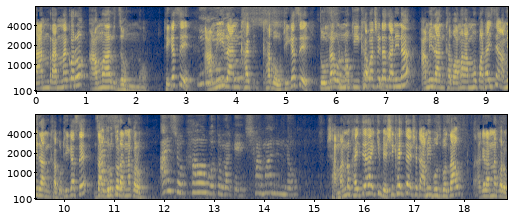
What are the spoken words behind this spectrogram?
রান রান্না করো আমার জন্য। ঠিক আছে? আমি রান খাব ঠিক আছে? তোমরা অন্য কি খাবার সেটা জানি না। আমি রান খাব আমার আম্মু পাঠাইছে আমি রান খাব ঠিক আছে? যাও দ্রুত রান্না করো। আইসো খাওয়াবো তোমাকে সামান্য। সামান্য খাইতে হয় কি বেশি খাইতে হয় সেটা আমি বুঝব। যাও আগে রান্না করো।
